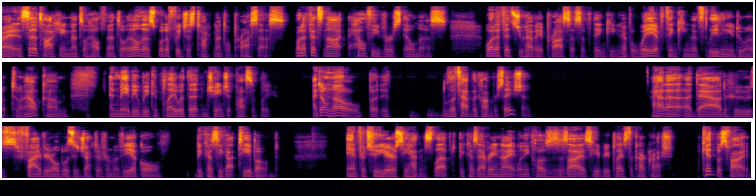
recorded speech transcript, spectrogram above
right? Instead of talking mental health, mental illness, what if we just talk mental process? What if it's not healthy versus illness? What if it's you have a process of thinking, you have a way of thinking that's leading you to a, to an outcome, and maybe we could play with it and change it possibly. I don't know, but it, let's have the conversation. I had a, a dad whose five year old was ejected from a vehicle because he got T boned. And for two years, he hadn't slept because every night when he closes his eyes, he replays the car crash. Kid was fine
